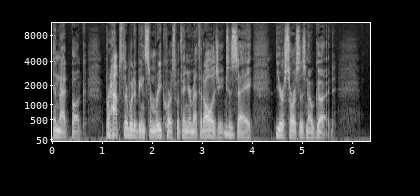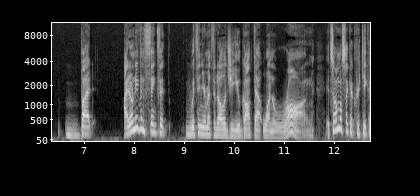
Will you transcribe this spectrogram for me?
in that book, perhaps there would have been some recourse within your methodology mm-hmm. to say your source is no good. But I don't even think that within your methodology you got that one wrong. It's almost like a critique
